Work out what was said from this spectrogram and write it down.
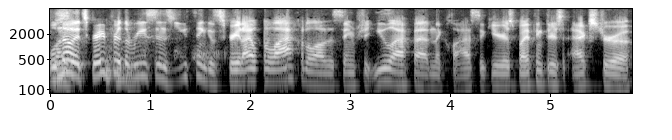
well, no, it's great for the reasons you think it's great. I laugh at a lot of the same shit you laugh at in the classic years, but I think there's extra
